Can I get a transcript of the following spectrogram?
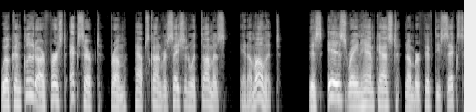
We'll conclude our first excerpt from Hap's conversation with Tomas in a moment. This is Rain Hamcast number 56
